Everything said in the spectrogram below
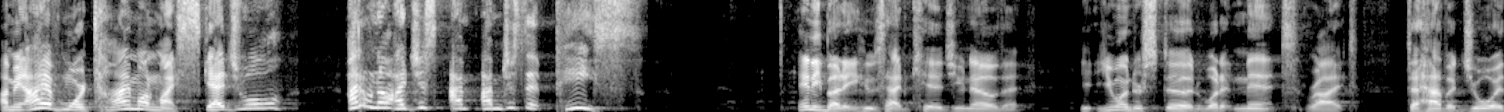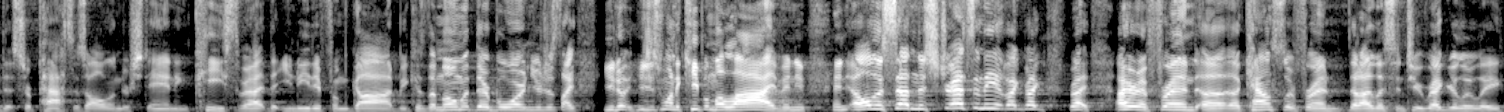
I mean, I have more time on my schedule. I don't know, I just, I'm, I'm just at peace. Anybody who's had kids, you know that you understood what it meant, right, to have a joy that surpasses all understanding, peace, right, that you needed from God. Because the moment they're born, you're just like, you, don't, you just want to keep them alive. And, you, and all of a sudden, the stress and the, like, like, right. I heard a friend, uh, a counselor friend that I listen to regularly,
